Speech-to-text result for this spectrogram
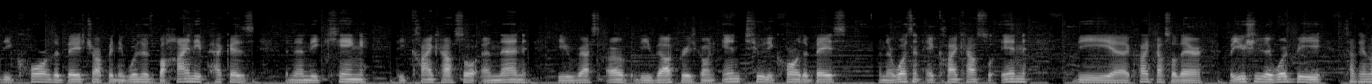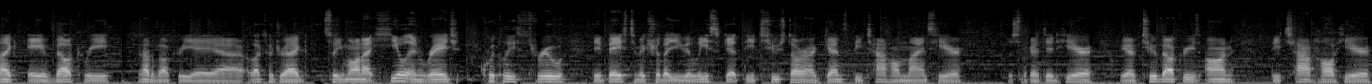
the core of the base, dropping the wizards behind the P.E.K.K.A.s, and then the king, the clan castle, and then the rest of the Valkyries going into the core of the base. And there wasn't a clan castle in the uh, clan castle there, but usually there would be something like a Valkyrie not a Valkyrie, a uh, Electro Drag. So you want to heal and rage quickly through the base to make sure that you at least get the 2-star against the Town Hall 9s here. Just like I did here. We have two Valkyries on the Town Hall here.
